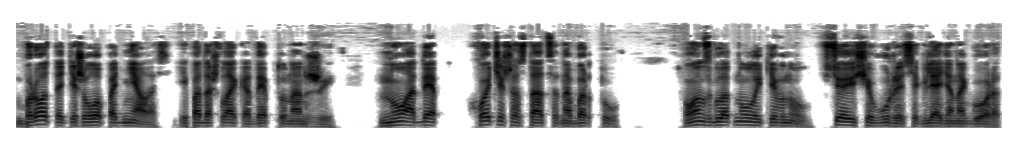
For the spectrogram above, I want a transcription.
Бротта тяжело поднялась и подошла к адепту Нанжи. «Ну, адепт, хочешь остаться на борту?» Он сглотнул и кивнул, все еще в ужасе глядя на город.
